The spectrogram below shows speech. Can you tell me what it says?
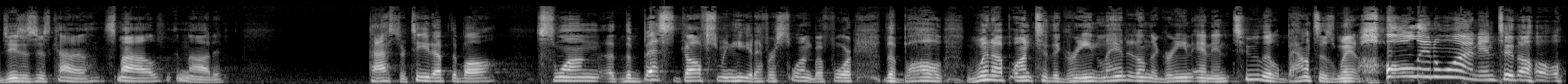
Jesus just kind of smiled and nodded. Pastor teed up the ball swung uh, the best golf swing he had ever swung before the ball went up onto the green, landed on the green, and in two little bounces went hole in one into the hole.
